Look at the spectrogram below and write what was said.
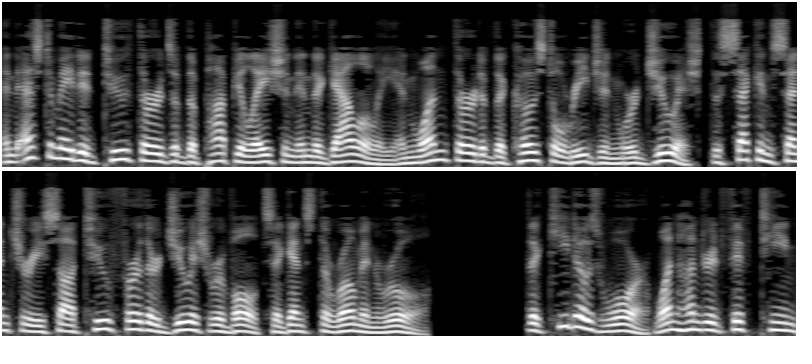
An estimated two-thirds of the population in the Galilee and one-third of the coastal region were Jewish. The 2nd century saw two further Jewish revolts against the Roman rule. The Kitos War 115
